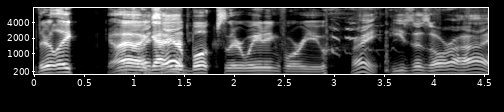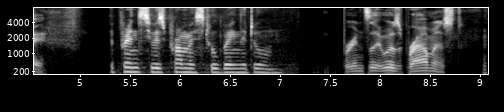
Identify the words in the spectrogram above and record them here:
They're like, ah, I, I got your books. They're waiting for you. right? He's Azor Ahai. The prince who was promised will bring the dawn. Prince, it was promised.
